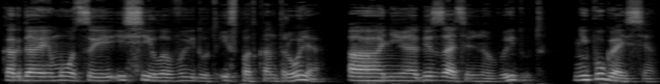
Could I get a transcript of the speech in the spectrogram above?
Когда эмоции и сила выйдут из-под контроля, а они обязательно выйдут, не пугайся.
